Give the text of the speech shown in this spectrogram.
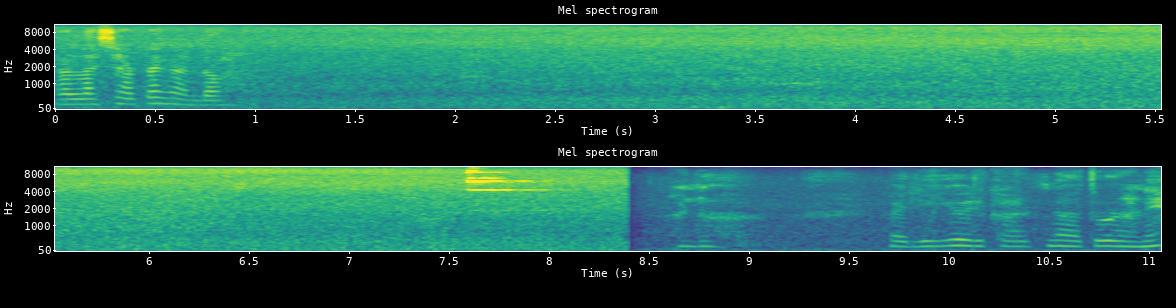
വെള്ളച്ചാട്ടം കണ്ടോ? കണ്ടോ? വലിയൊരു കാട്ടിനകത്തൂടാണേ.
